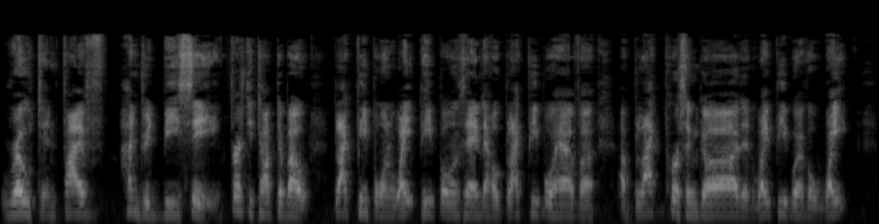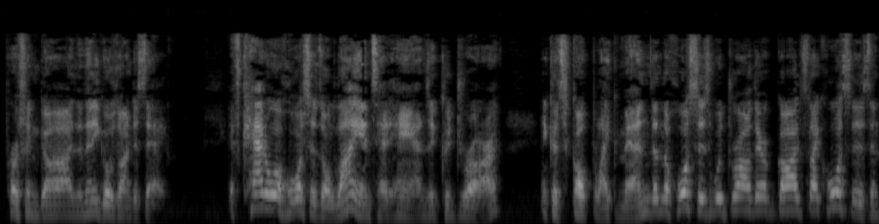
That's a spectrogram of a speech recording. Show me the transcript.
wrote in 500 BC. First, he talked about black people and white people and saying that how black people have a, a black person God and white people have a white person God. And then he goes on to say, if cattle or horses or lions had hands and could draw and could sculpt like men, then the horses would draw their gods like horses and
